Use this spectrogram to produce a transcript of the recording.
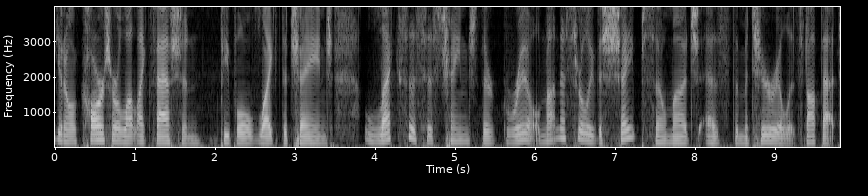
you know, cars are a lot like fashion. People like the change. Lexus has changed their grill, not necessarily the shape so much as the material. It's not that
